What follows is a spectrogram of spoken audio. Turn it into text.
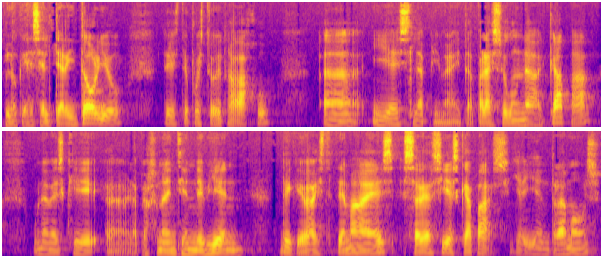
lo que es el territorio de este puesto de trabajo, Ah, y es la primera etapa. La segunda capa, una vez que ah, la persona entiende bien de qué va este tema, es saber si es capaz. Y ahí entramos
